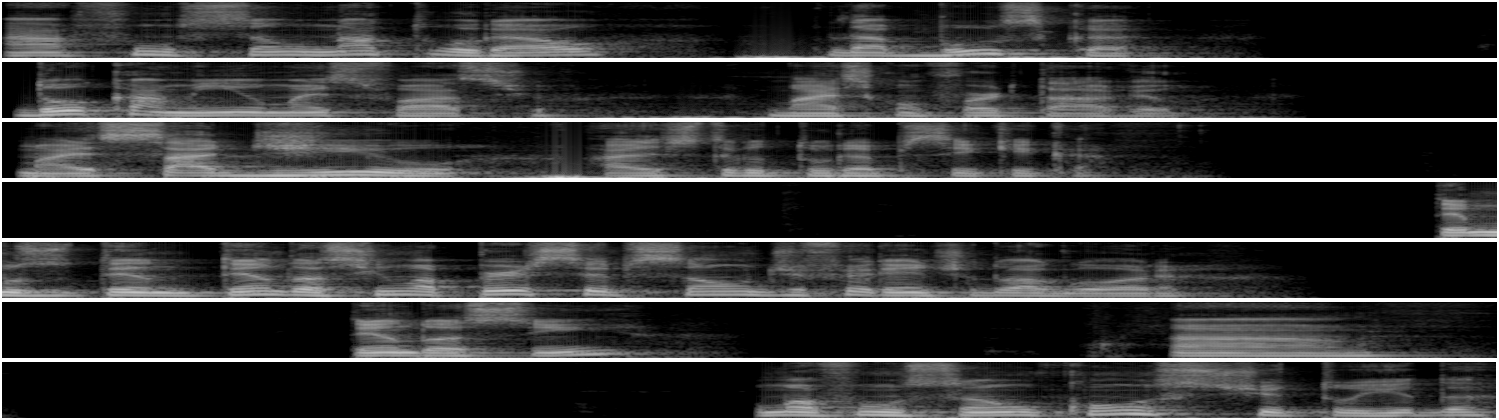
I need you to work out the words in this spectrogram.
a função natural da busca do caminho mais fácil, mais confortável, mais sadio à estrutura psíquica. Temos tendo, tendo assim uma percepção diferente do agora. Tendo assim a uma função constituída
